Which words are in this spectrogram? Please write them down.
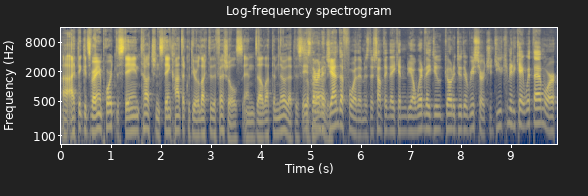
Uh, I think it's very important to stay in touch and stay in contact with your elected officials and uh, let them know that this is. Is there an agenda for them? Is there something they can you know where do they do go to do their research? Do you communicate with them or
